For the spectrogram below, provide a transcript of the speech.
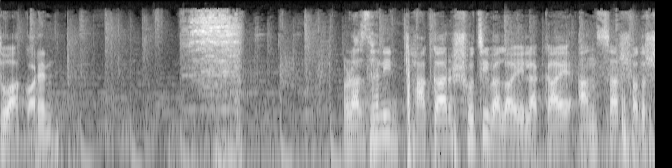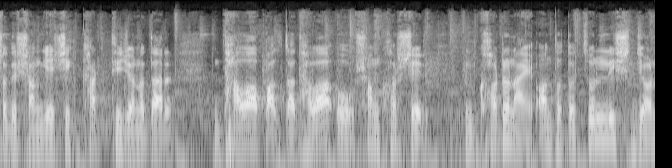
দোয়া করেন। রাজধানীর ঢাকার সচিবালয় এলাকায় আনসার সদস্যদের সঙ্গে শিক্ষার্থী জনতার ধাওয়া পাল্টা ধাওয়া ও সংঘর্ষের ঘটনায় অন্তত চল্লিশ জন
